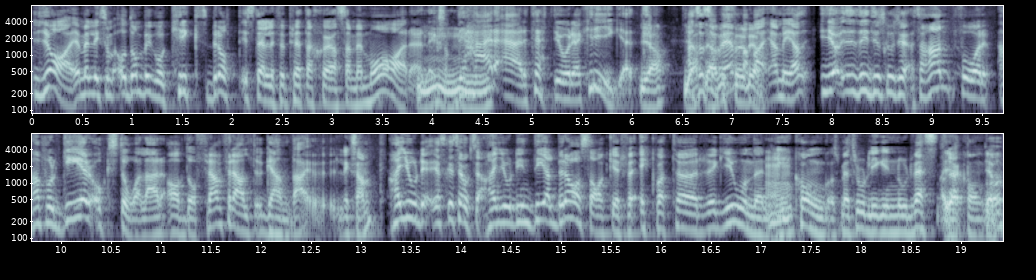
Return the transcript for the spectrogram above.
Ja, men liksom, och de begår krigsbrott istället för pretentiösa memoarer. Liksom. Mm. Det här är 30-åriga kriget. Ja, ja, alltså, så ja, vem bara, ja, men jag, jag, det, det, så han får, han får ger och stålar av då framförallt Uganda. Liksom. Han gjorde, jag ska säga också, han gjorde en del bra saker för ekvatör regionen mm. i Kongo som jag tror ligger i nordvästra ja, Kongo. Ja.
